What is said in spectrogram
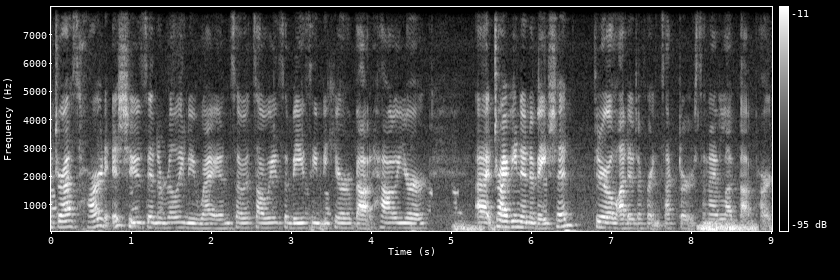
address hard issues in a really new way. And so it's always amazing to hear about how you're uh, driving innovation through a lot of different sectors. And I love that part.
